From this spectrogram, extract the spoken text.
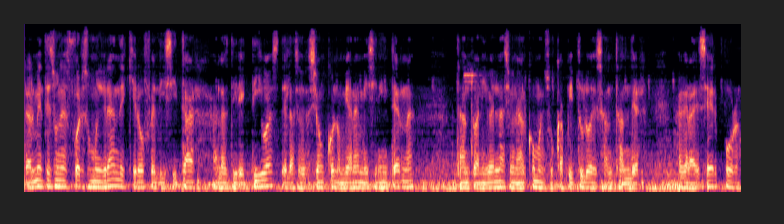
Realmente es un esfuerzo muy grande. Quiero felicitar a las directivas de la Asociación Colombiana de Medicina Interna, tanto a nivel nacional como en su capítulo de Santander. Agradecer por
